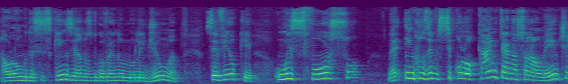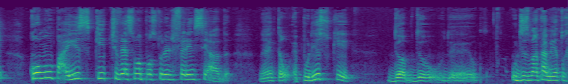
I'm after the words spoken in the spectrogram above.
ao longo desses 15 anos do governo Lula e Dilma, você viu que um esforço né? inclusive de se colocar internacionalmente como um país que tivesse uma postura diferenciada. Né? Então, é por isso que do, do, do, o desmatamento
